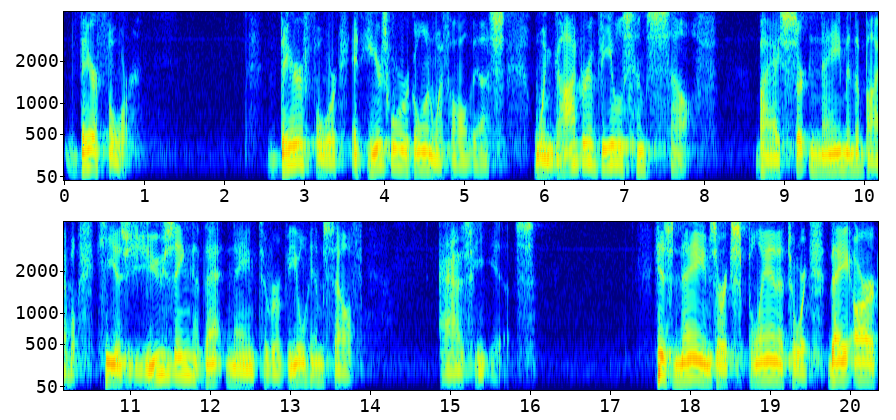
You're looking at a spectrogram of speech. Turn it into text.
Therefore, therefore, and here's where we're going with all this when God reveals himself, by a certain name in the Bible, he is using that name to reveal himself as he is. His names are explanatory, they are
